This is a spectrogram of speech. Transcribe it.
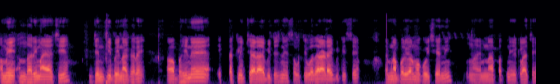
અમે અંધારીમાં આવ્યા છીએ, જયંતિભાઈના ઘરે. ભાઈને એક તકલીફ છે ડાયાબિટીસની, સૌથી વધારે ડાયાબિટીસ છે. એમના પરિવારમાં કોઈ છે નહીં. એમના પત્ની એકલા છે.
